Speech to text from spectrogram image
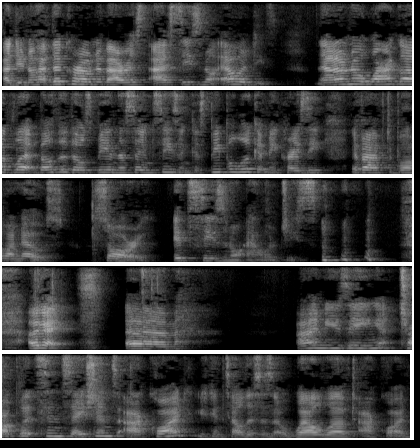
I do not have the coronavirus. I have seasonal allergies. And I don't know why God let both of those be in the same season because people look at me crazy if I have to blow my nose. Sorry. It's seasonal allergies. okay. Um, I'm using Chocolate Sensations Aquad. You can tell this is a well-loved Aquad.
